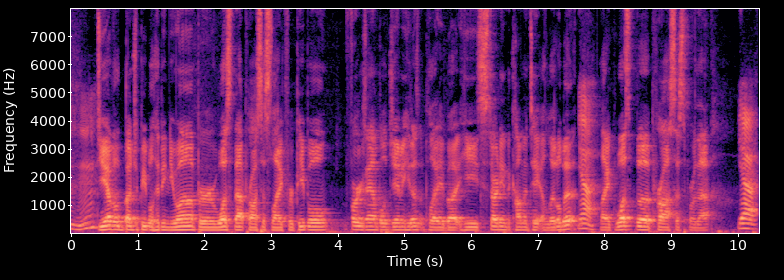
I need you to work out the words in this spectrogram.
Mm-hmm. Do you have a bunch of people hitting you up, or what's that process like for people? For example, Jimmy, he doesn't play, but he's starting to commentate a little bit. Yeah, Like, what's the process for that? Yeah.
